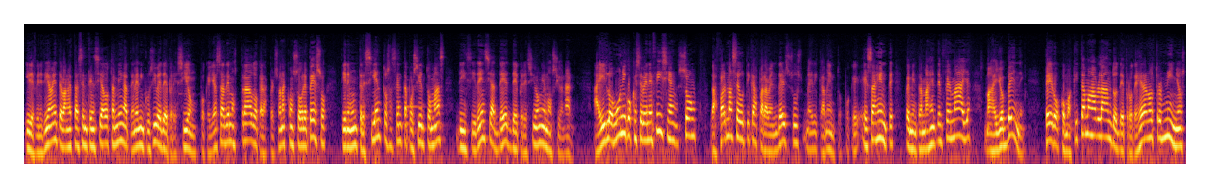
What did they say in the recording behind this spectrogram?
y definitivamente van a estar sentenciados también a tener inclusive depresión, porque ya se ha demostrado que las personas con sobrepeso tienen un 360% más de incidencia de depresión emocional. Ahí los únicos que se benefician son las farmacéuticas para vender sus medicamentos, porque esa gente, pues mientras más gente enferma haya, más ellos venden. Pero como aquí estamos hablando de proteger a nuestros niños,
